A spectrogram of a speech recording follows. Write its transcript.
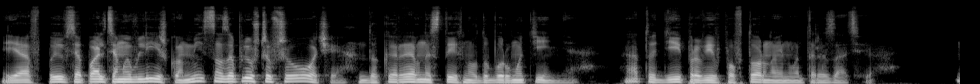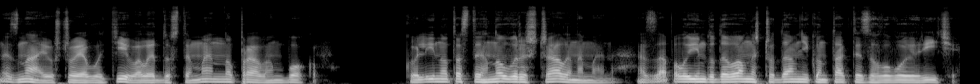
Я впився пальцями в ліжко, міцно заплющивши очі, доки рев не стихнув до бурмотіння, а тоді провів повторну інвентаризацію. Не знаю, що я влетів, але достеменно правим боком. Коліно та стегно вирищали на мене, а запалу їм додавав нещодавні контакти з головою річі.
